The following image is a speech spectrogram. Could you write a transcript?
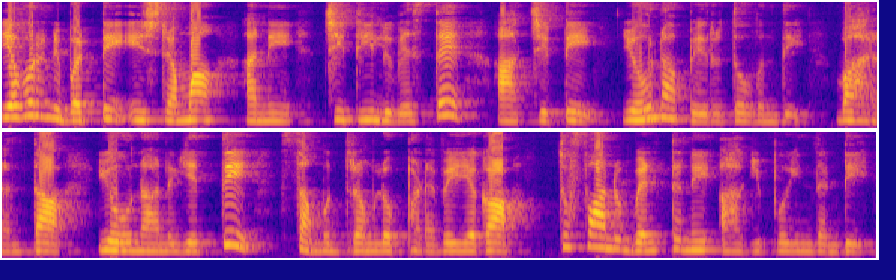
ఎవరిని బట్టి ఈ శ్రమ అని చిటీలు వేస్తే ఆ చిటి యోనా పేరుతో ఉంది. వారంతా యోనాను ఎత్తి సముద్రంలో పడవేయగా తుఫాను వెంటనే ఆగిపోయిందండి.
